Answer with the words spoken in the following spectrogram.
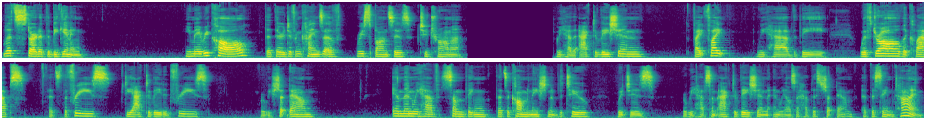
let's start at the beginning. You may recall that there are different kinds of responses to trauma. We have activation, fight, flight. We have the withdrawal, the collapse. That's the freeze, deactivated freeze, where we shut down. And then we have something that's a combination of the two, which is where we have some activation and we also have this shutdown at the same time.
